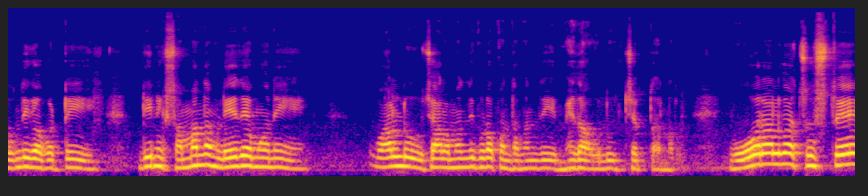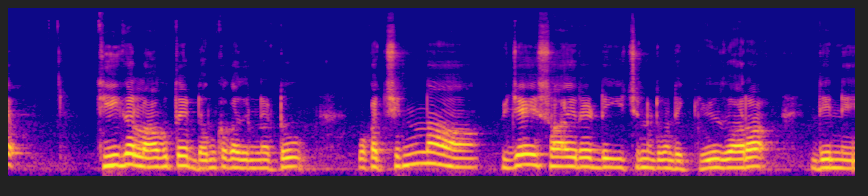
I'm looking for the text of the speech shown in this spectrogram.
ఉంది కాబట్టి దీనికి సంబంధం లేదేమో అని వాళ్ళు చాలామంది కూడా కొంతమంది మేధావులు చెప్తున్నారు. ఓవరాల్గా చూస్తే తీగ లాగితే డొంక కదిలినట్టు ఒక చిన్న విజయసాయి రెడ్డి ఇచ్చినటువంటి క్లూ ద్వారా దీన్ని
